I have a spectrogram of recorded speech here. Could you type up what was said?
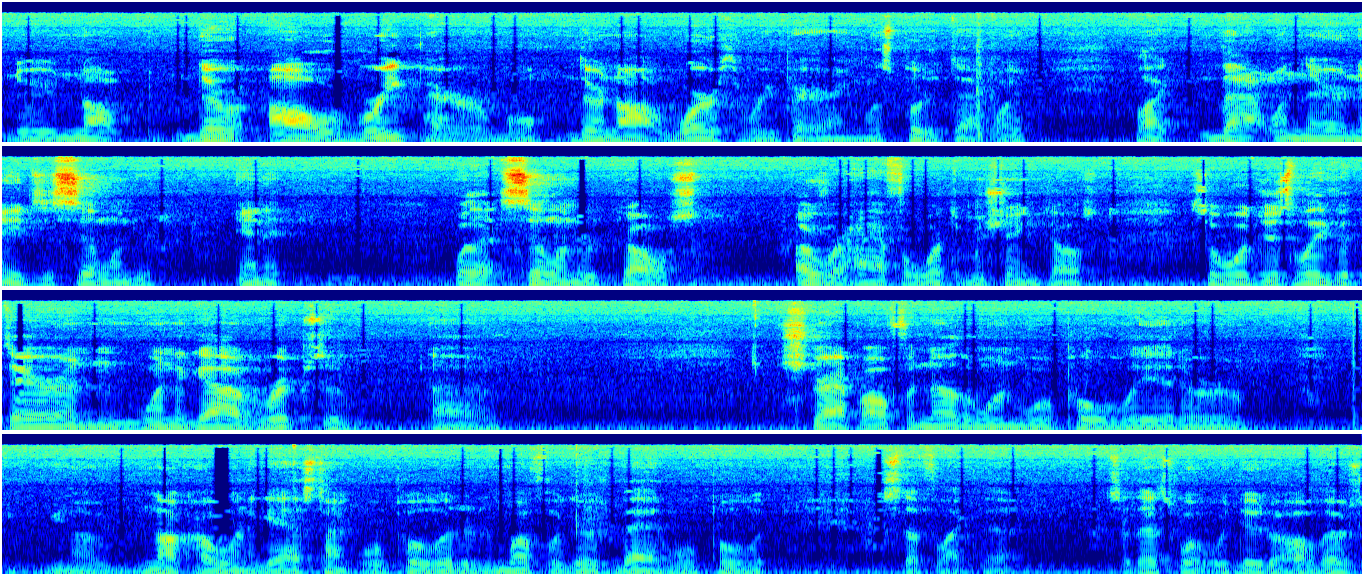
they're not. They're all repairable. They're not worth repairing. Let's put it that way. Like that one there needs a cylinder in it. Well, that cylinder costs over half of what the machine costs. So we'll just leave it there, and when the guy rips a uh, strap off another one, we'll pull it, or you know, knock a hole in the gas tank, we'll pull it, or the muffler goes bad, we'll pull it, stuff like that. So that's what we do to all those.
